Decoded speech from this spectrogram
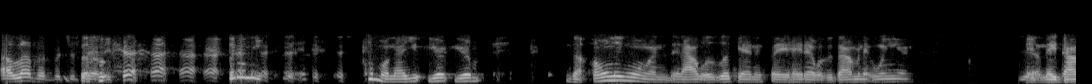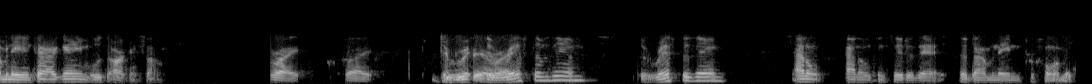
I love it, but you're So- petty. But I mean, come on now, you, you're you're the only one that I would look at and say, hey, that was a dominant win, yeah. and they dominated the entire game It was Arkansas. Right, right. The re- fair, the right. rest of them, the rest of them, I don't I don't consider that a dominating performance.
